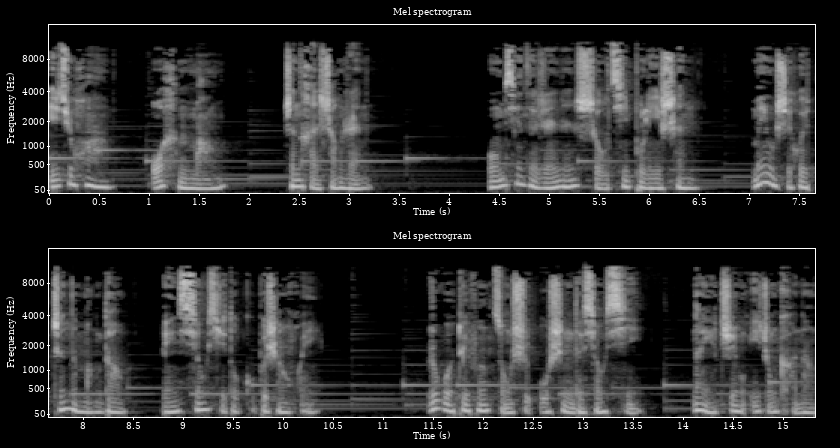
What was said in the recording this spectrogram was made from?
一句话。我很忙，真的很伤人。我们现在人人手机不离身，没有谁会真的忙到连消息都顾不上回。如果对方总是无视你的消息，那也只有一种可能，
